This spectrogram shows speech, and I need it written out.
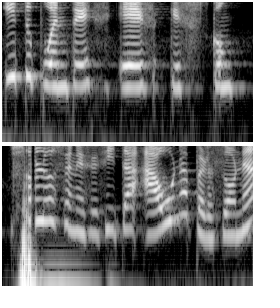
y tu puente es que Solo se necesita a una persona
